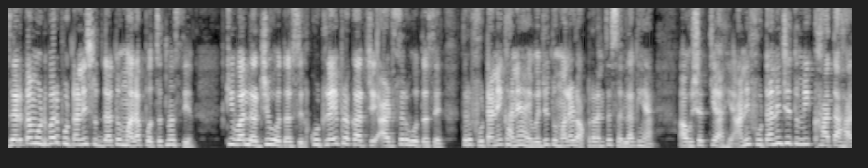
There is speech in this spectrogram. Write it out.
जर का मुठभर फुटाणे सुद्धा तुम्हाला पचत नसतील किंवा लर्जी होत असेल कुठल्याही प्रकारची आडसर होत असेल तर फुटाणे खाण्याऐवजी तुम्हाला डॉक्टरांचा सल्ला घ्या आवश्यक आहे. आणि फुटाणे जे तुम्ही खात आहात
